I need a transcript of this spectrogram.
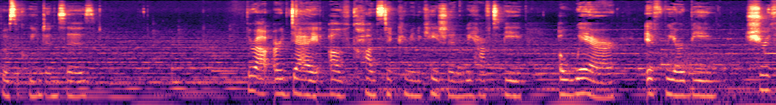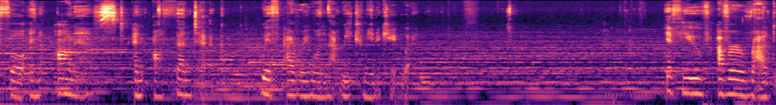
close acquaintances. Throughout our day of constant communication, we have to be aware if we are being truthful and honest and authentic with everyone that we communicate with. If you've ever read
